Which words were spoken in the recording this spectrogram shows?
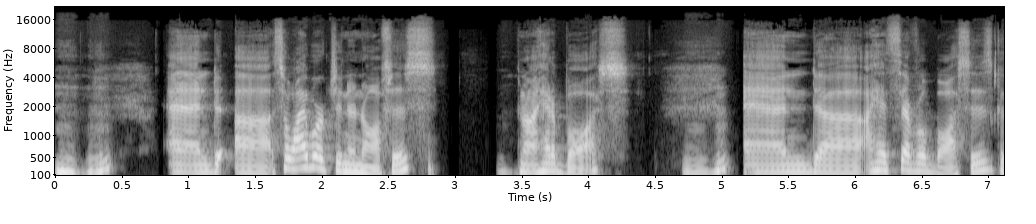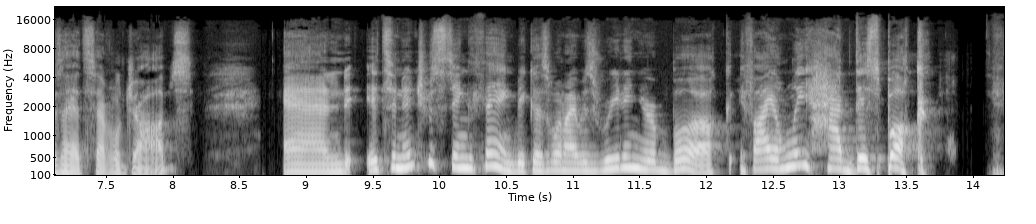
Mm-hmm. And uh, so I worked in an office, and I had a boss, Mm-hmm. and uh, I had several bosses because I had several jobs. And it's an interesting thing because when I was reading your book, if I only had this book,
